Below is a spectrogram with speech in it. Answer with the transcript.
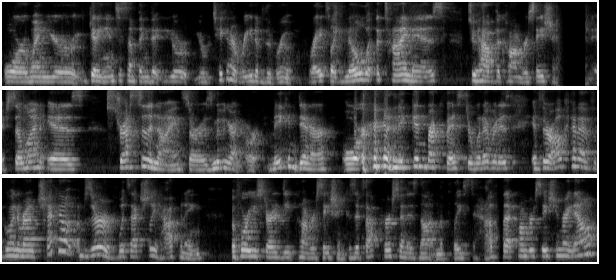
or when you're getting into something that you're you're taking a read of the room right it's like know what the time is to have the conversation. If someone is stressed to the nines or is moving around or making dinner or making breakfast or whatever it is if they're all kind of going around check out observe what's actually happening before you start a deep conversation. Because if that person is not in the place to have that conversation right now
